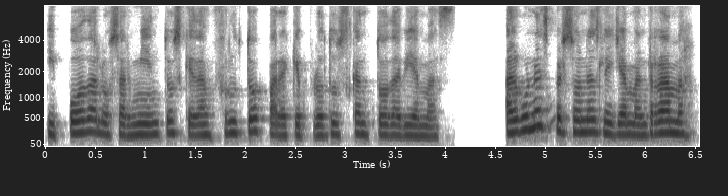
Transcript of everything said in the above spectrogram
y poda los sarmientos que dan fruto para que produzcan todavía más. Algunas personas le llaman rama,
